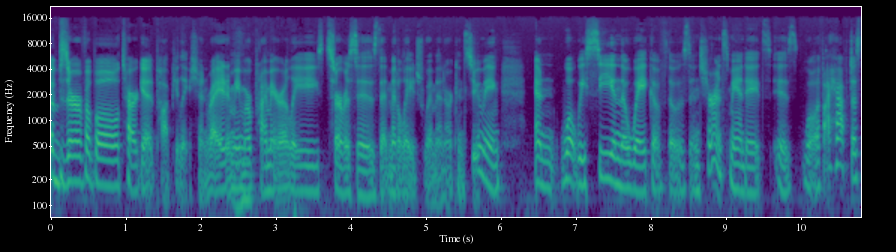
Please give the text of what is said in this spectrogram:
observable target population, right? I mean, mm-hmm. we're primarily services that middle aged women are consuming. And what we see in the wake of those insurance mandates is well, if I have to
